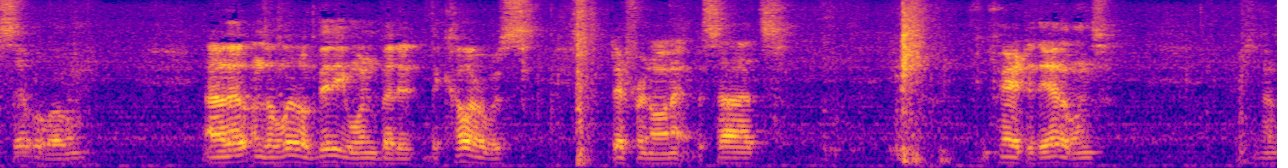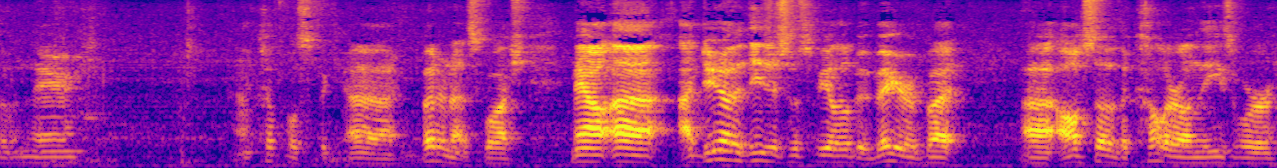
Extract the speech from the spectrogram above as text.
several of them. Uh, that one's a little bitty one, but it, the color was different on it besides compared to the other ones. There's another one there. A couple of uh, butternut squash. Now, uh, I do know that these are supposed to be a little bit bigger, but uh, also the color on these were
